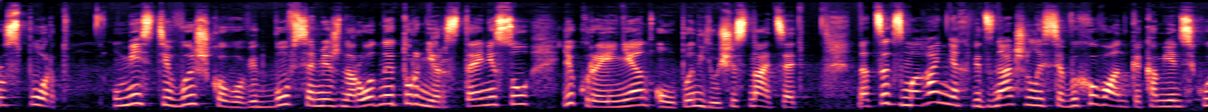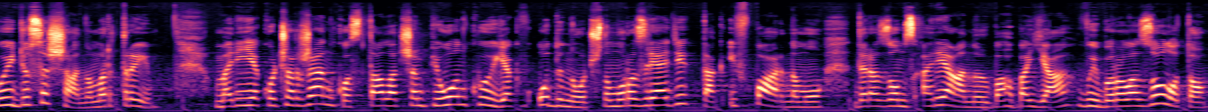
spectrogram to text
Про спорт. У місті Вишково відбувся міжнародний турнір з тенісу Ukrainian Open U16. На цих змаганнях відзначилися вихованки Кам'янської ДЮСШ номер 3 Марія Кочерженко стала чемпіонкою як в одиночному розряді, так і в парному, де разом з Аріаною Багбая виборола золото.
